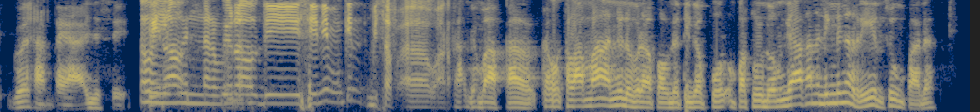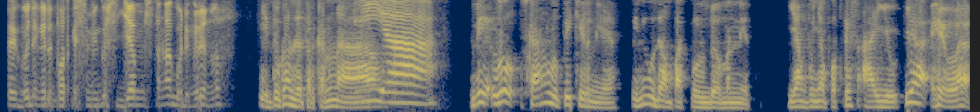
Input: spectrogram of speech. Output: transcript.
gue santai aja sih. Oh iya Viral- bener bener. Viral di sini mungkin bisa uh, war. Kagak bakal. Kel- kelamaan ini udah berapa? Udah 30, 40 dong. Nggak akan ada yang dengerin, sumpah dah. Eh, gue dengerin podcast seminggu sejam setengah gue dengerin loh. Itu kan udah terkenal. Iya. Ini lu sekarang lu pikir nih ya, ini udah 42 menit. Yang punya podcast Ayu. Ya elah.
